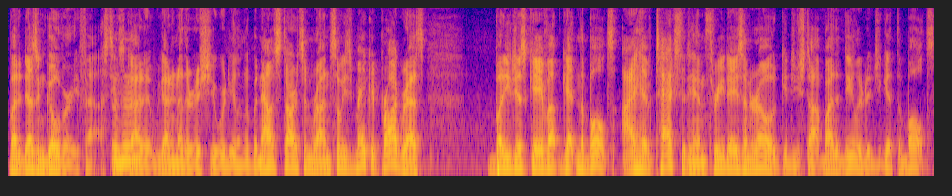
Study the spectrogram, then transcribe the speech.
but it doesn't go very fast. He's mm-hmm. got it. We got another issue we're dealing with, but now it starts and runs. So he's making progress but he just gave up getting the bolts. I have texted him three days in a row. Did you stop by the dealer? Did you get the bolts?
